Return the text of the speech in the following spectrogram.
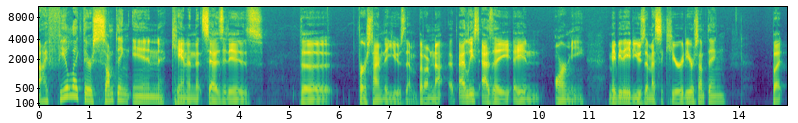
I feel like there's something in canon that says it is the first time they use them, but I'm not at least as a, a an army. Maybe they'd use them as security or something, but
